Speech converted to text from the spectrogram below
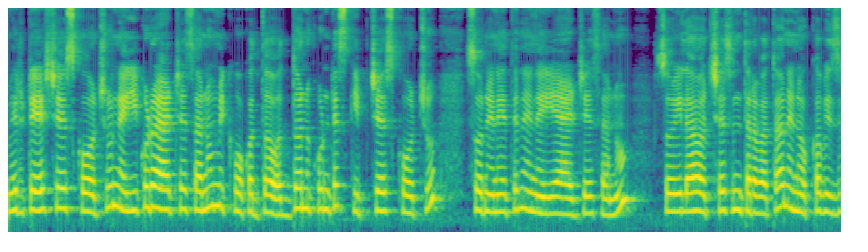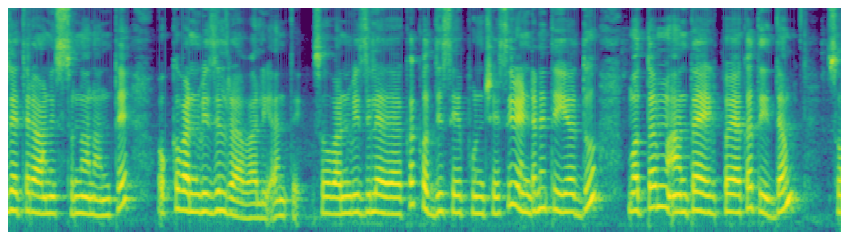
మీరు టేస్ట్ చేసుకోవచ్చు. నెయ్యి కూడా యాడ్ చేశాను. మీకు ఒక వద్దు అనుకుంటే స్కిప్ చేసుకోవచ్చు. సో నేనైతే నేను నెయ్యి యాడ్ చేశాను. సో ఇలా వచ్చేసిన తర్వాత నేను ఒక్క విజిల్ అయితే రాణిస్తున్నాను అంతే. ఒక్క వన్ విజిల్ రావాలి అంతే. సో వన్ విజిల్ అయ్యాక కొద్దిసేపు ఉంచేసి వెంటనే తీయొద్దు. మొత్తం అంతా అయిపోయాక తీద్దాం. సో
